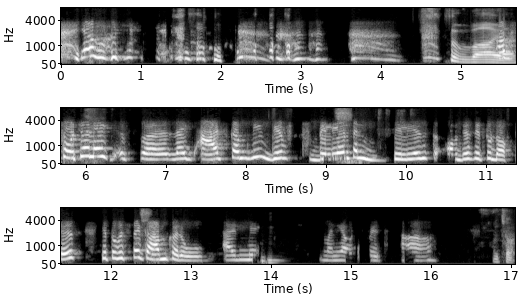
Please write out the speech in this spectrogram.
है या मुझे वाह अब सोचो like like ads company gift billions and billions of this to doctors कि तुम इस पे काम करो and make money out of it हाँ। अच्छा।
